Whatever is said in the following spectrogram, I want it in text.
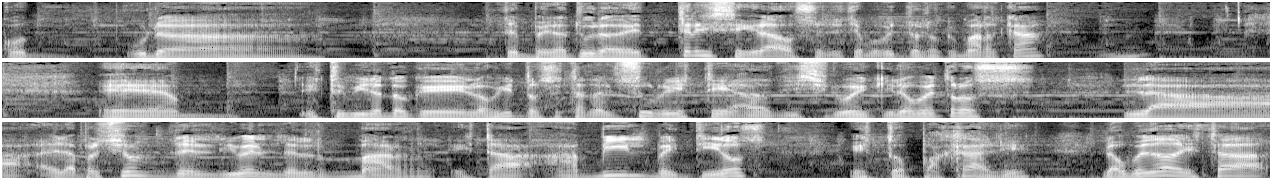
con una temperatura de 13 grados en este momento, es lo que marca. Eh, estoy mirando que los vientos están al sur y este a 19 kilómetros. La, presión del nivel del mar está a 1022 estopajales. La humedad está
